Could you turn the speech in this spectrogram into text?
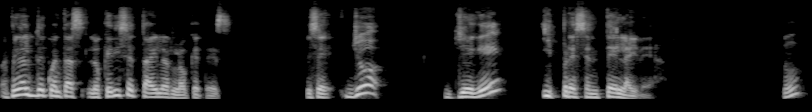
al final de cuentas, lo que dice Tyler Lockett es, dice, yo llegué y presenté la idea, ¿no?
